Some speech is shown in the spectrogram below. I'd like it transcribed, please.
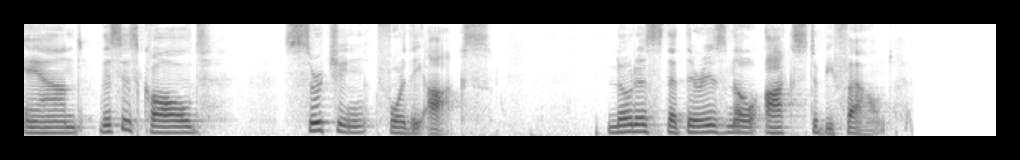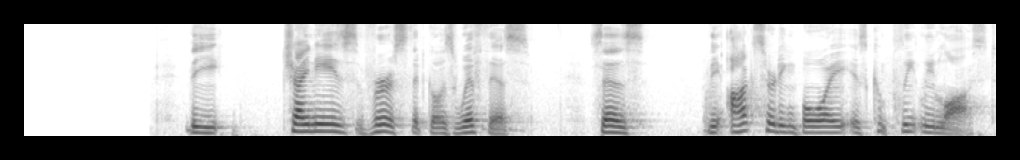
And this is called Searching for the Ox. Notice that there is no ox to be found. The Chinese verse that goes with this says, the ox herding boy is completely lost.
